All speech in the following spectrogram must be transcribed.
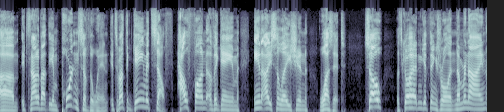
um, it's not about the importance of the win; it's about the game itself. How fun of a game in isolation was it? So let's go ahead and get things rolling. Number nine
